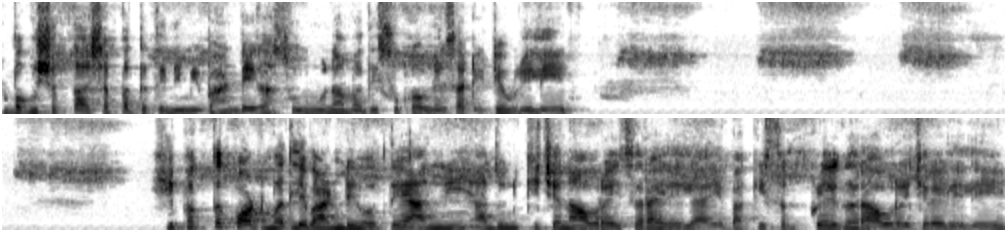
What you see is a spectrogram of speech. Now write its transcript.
बघू शकता अशा पद्धतीने मी भांडे घासून उन्हामध्ये सुकवण्यासाठी ठेवलेले आहेत. हे फक्त कॉटमधले भांडे होते आणि अजून किचन आवरायचं राहिलेलं आहे. बाकी सगळे घर आवरायचे राहिलेले आहे.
